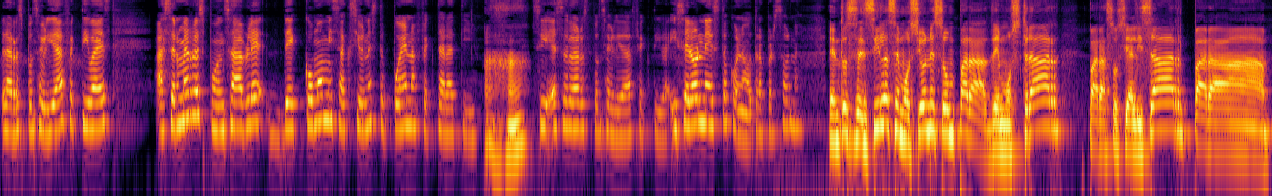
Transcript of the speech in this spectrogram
La responsabilidad afectiva es hacerme responsable de cómo mis acciones te pueden afectar a ti. Ajá. Sí, esa es la responsabilidad afectiva. Y ser honesto con la otra persona. Entonces, en sí las emociones son para demostrar, para socializar, para...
